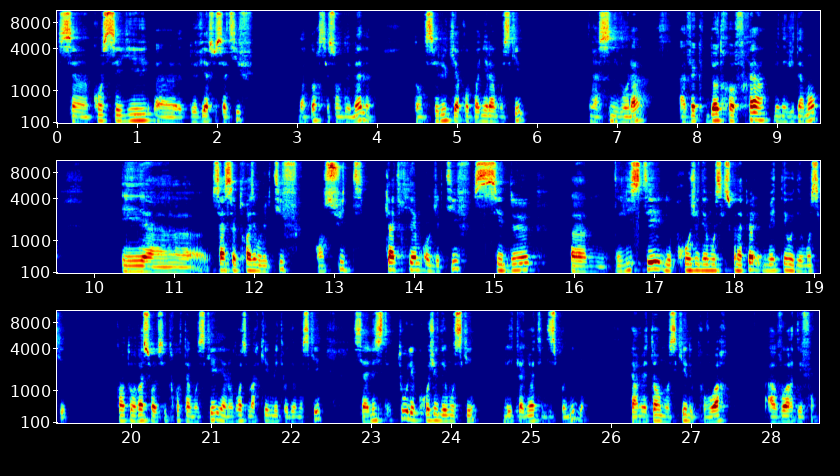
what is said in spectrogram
c'est un conseiller euh, de vie associatif. D'accord, c'est son domaine. Donc, c'est lui qui accompagnait la mosquée à ce niveau-là, avec d'autres frères, bien évidemment. Et euh, ça, c'est le troisième objectif. Ensuite, quatrième objectif, c'est de euh, lister les projets des mosquées, ce qu'on appelle météo des mosquées. Quand on va sur le site Trouve ta mosquée, il y a un endroit marqué météo des mosquées. Ça liste tous les projets des mosquées, les cagnottes disponibles, permettant aux mosquées de pouvoir avoir des fonds.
